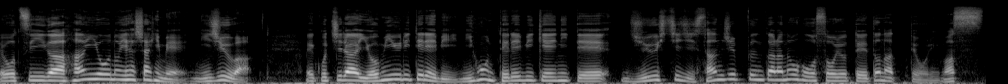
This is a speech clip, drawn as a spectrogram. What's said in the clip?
お次が汎用の夜叉姫20話。こちら読売テレビ日本テレビ系にて17時30分からの放送予定となっております。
